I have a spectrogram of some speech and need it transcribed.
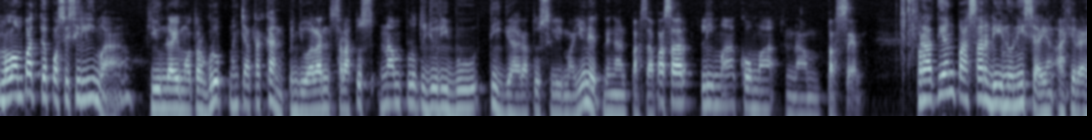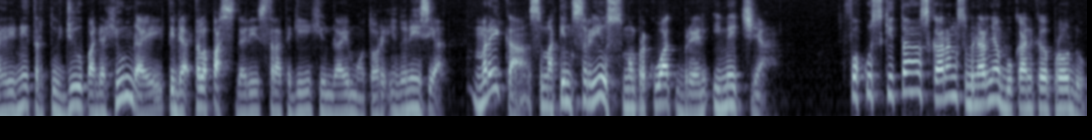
Melompat ke posisi 5, Hyundai Motor Group mencatatkan penjualan 167.305 unit dengan pangsa pasar 5,6 persen. Perhatian pasar di Indonesia yang akhir-akhir ini tertuju pada Hyundai tidak terlepas dari strategi Hyundai Motor Indonesia. Mereka semakin serius memperkuat brand image-nya. Fokus kita sekarang sebenarnya bukan ke produk.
